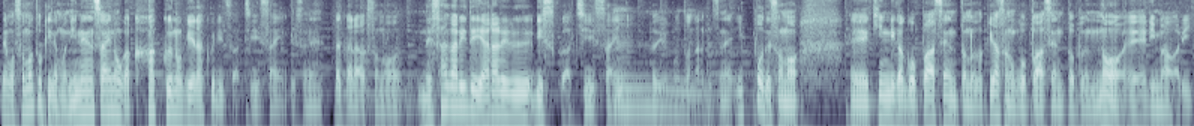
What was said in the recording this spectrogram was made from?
でもその時でも2年債の方が価格の下落率は小さいんですね。だからその値下がりでやられるリスクは小さいということなんですね。一方でその、えー、金利が5%の時はその5%分の、えー、利回り、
